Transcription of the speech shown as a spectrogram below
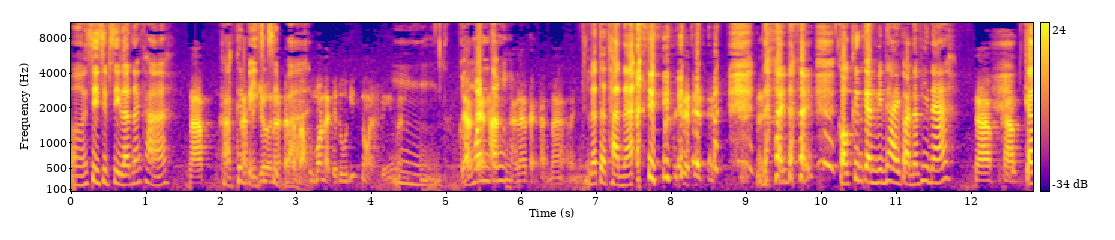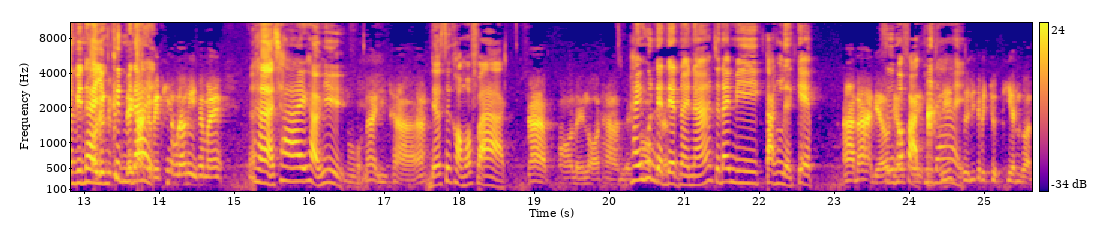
อ๋อ44แล้วนะคะครับค่ะขึ้นไปอีกเยอะสิบนะแต่สำหรับบาทคุณม่อนอาจจะดูนิดหน่อยอย่างเงี้ยมันอืมขแล้อวงมัแต่นฐาต้องนะแล้วแต่ฐานะอะไรอย่างเงี้ยแล้วแต่ทันนะ ได้ได้ขอขึ้นการบินไทยก่อนนะพี่นะ ครับครับการบินไทยยังขึ้นไม่ได้จะไปเที่ยวแล้วนี่ใช่ไหมอ่าใช่ค่ะพี่โอ้โหน่าอิจฉา เดี๋ยวซื้อของมาฝากครับพอเลยรอทานเลยให้หุ้นเด็ดๆหน่อยนะ จะได้มีตังค์เหลือเก็บๆ อ่าได้เดี๋ยวซื้อเดี๋ยวมาฝากพี่ได้คืนนี้จะไปจุดเทียนก่อน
